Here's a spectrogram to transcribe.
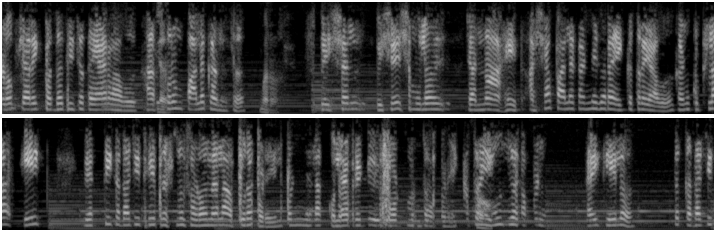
अनौपचारिक पद्धतीचं तयार व्हावं खास. करून पालकांचं स्पेशल विशेष मुलं ज्यांना आहेत अशा पालकांनी जरा एकत्र यावं कारण कुठला एक व्यक्ती कदाचित हे प्रश्न सोडवण्याला अपुरा पडेल पण याला कोलॅबरेटिव्ह एफोर्ट म्हणतो आपण एकत्र हो. येऊन जर आपण काही केलं तर कदाचित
